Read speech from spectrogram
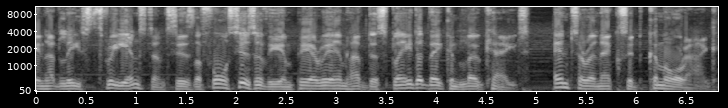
in at least three instances the forces of the Imperium have displayed that they can locate, enter and exit Commorragh,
